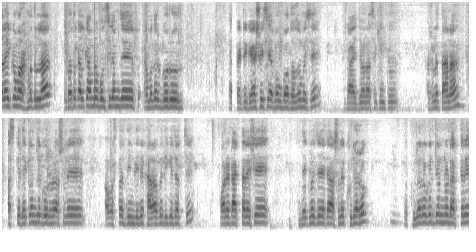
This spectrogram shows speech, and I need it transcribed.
আলাইকুম রহমতুল্লাহ। গতকালকে আমরা বলছিলাম যে আমাদের গরুর পেটে গ্যাস হয়েছে এবং বদ হজম হয়েছে গায়ে জ্বর আছে কিন্তু আসলে তা না। আজকে দেখলাম যে গরুর আসলে অবস্থা দিন দিনে খারাপের দিকে যাচ্ছে। পরে ডাক্তার এসে দেখল যে এটা আসলে খুরা রোগ। তো খুরা রোগের জন্য ডাক্তারে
